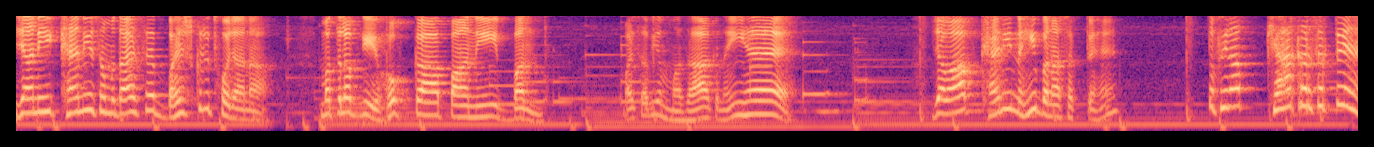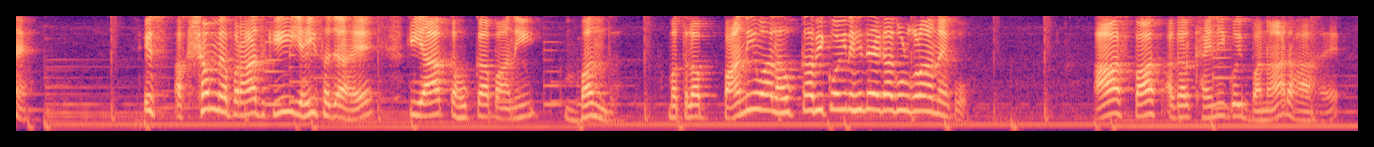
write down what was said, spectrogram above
यानी खैनी समुदाय से बहिष्कृत हो जाना। मतलब कि हुक्का पानी बंद। भाई साहब, ये मज़ाक नहीं है। जब आप खैनी नहीं बना सकते हैं तो फिर आप क्या कर सकते हैं? इस अक्षम्य अपराध की यही सजा है कि आपका हुक्का पानी बंद। मतलब पानी वाला हुक्का भी कोई नहीं देगा गुड़गुड़ाने को। आसपास अगर खैनी कोई बना रहा है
